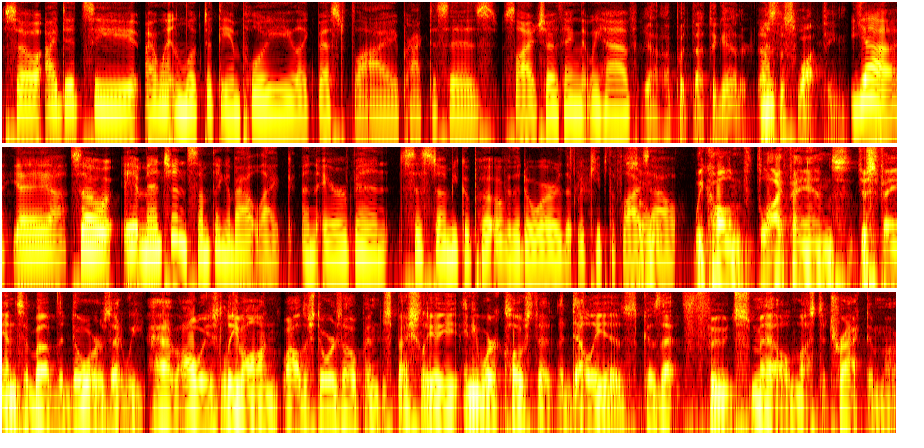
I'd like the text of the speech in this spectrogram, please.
So I did see. I went and looked at the employee like best fly practices slideshow thing that we have. Yeah, I put that together. That's the SWAT team. Yeah, yeah, yeah, yeah. So it mentioned something about like an air vent system you could put over the door that would keep the flies So out. We call them fly fans, just fans above the doors that we have always leave on while the store's open, especially anywhere close to the deli is, because that food smell must attract them. Uh,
